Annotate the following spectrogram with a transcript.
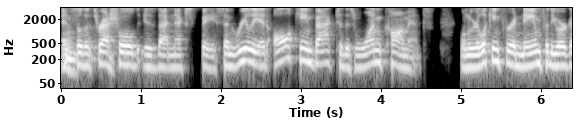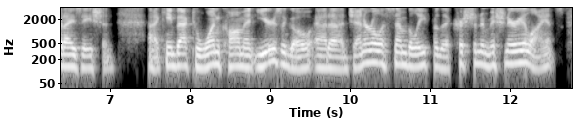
And mm-hmm. so the threshold is that next space. And really, it all came back to this one comment when we were looking for a name for the organization. Uh, I came back to one comment years ago at a general assembly for the Christian and Missionary Alliance.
